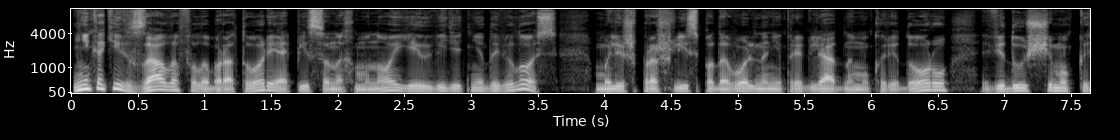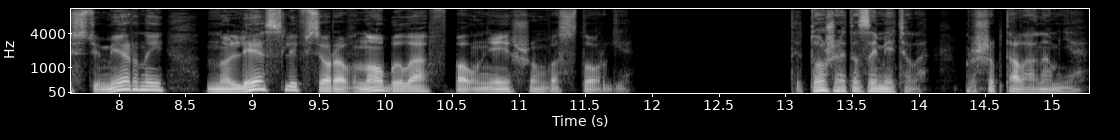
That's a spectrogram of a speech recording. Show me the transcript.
Никаких залов и лабораторий, описанных мной, ей увидеть не довелось. Мы лишь прошлись по довольно неприглядному коридору, ведущему к костюмерной, но Лесли все равно была в полнейшем восторге. «Ты тоже это заметила?» — прошептала она мне.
